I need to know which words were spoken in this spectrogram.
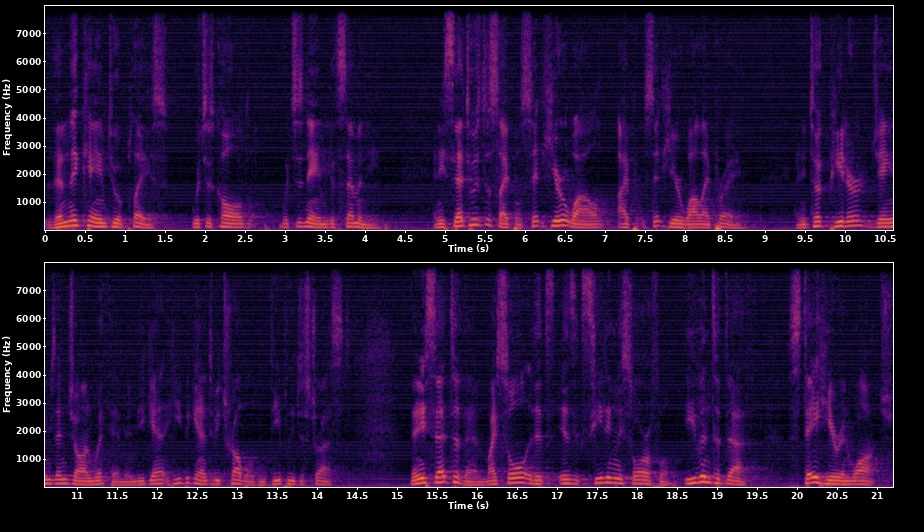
Then they came to a place which is called, which is named Gethsemane. And he said to his disciples, Sit here while, I sit here while I pray. And he took Peter, James, and John with him, and began, he began to be troubled and deeply distressed. Then he said to them, My soul is exceedingly sorrowful, even to death. Stay here and watch.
